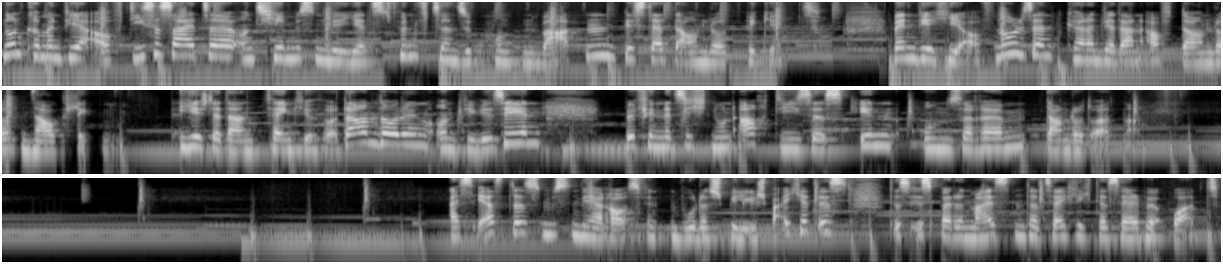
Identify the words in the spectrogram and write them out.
Nun kommen wir auf diese Seite und hier müssen wir jetzt 15 Sekunden warten, bis der Download beginnt. Wenn wir hier auf 0 sind, können wir dann auf Download Now klicken. Hier steht dann Thank you for downloading und wie wir sehen, befindet sich nun auch dieses in unserem Download-Ordner. Als erstes müssen wir herausfinden, wo das Spiel gespeichert ist. Das ist bei den meisten tatsächlich derselbe Ort.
